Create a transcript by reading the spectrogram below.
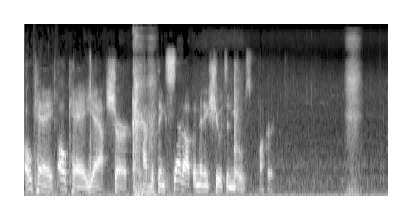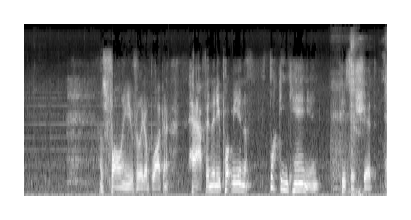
Okay, okay, yeah, sure. Have the thing set up and then he shoots and moves. Fucker. Was following you for like a block and a half, and then you put me in the fucking canyon. Piece of shit. The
